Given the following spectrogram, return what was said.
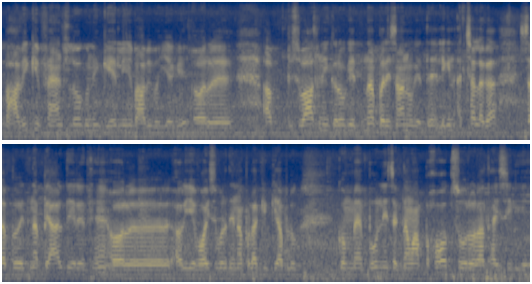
भाभी के फैंस लोग उन्हें घेर लिए भाभी भैया के, और अब विश्वास नहीं करोगे, इतना परेशान हो गए थे, लेकिन अच्छा लगा, सब इतना प्यार दे रहे थे, और और ये वॉइस ओवर देना पड़ा क्योंकि आप लोग को मैं बोल नहीं सकता, वहाँ बहुत शोर हो रहा था इसीलिए,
